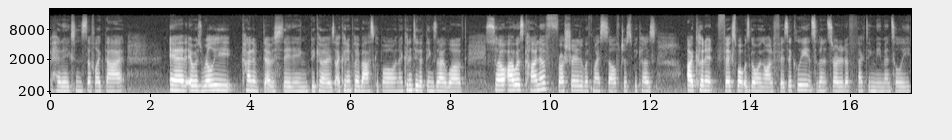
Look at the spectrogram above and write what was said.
headaches and stuff like that. And it was really kind of devastating because I couldn't play basketball and I couldn't do the things that I loved. So I was kind of frustrated with myself just because I couldn't fix what was going on physically, and so then it started affecting me mentally.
